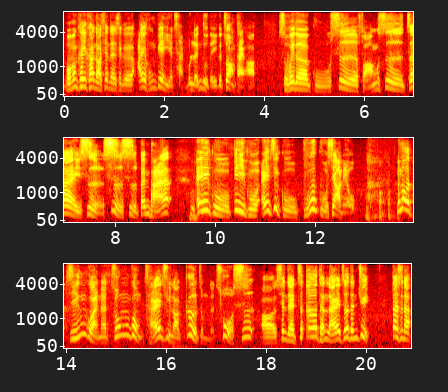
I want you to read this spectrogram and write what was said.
我们可以看到现在这个哀鸿遍野、惨不忍睹的一个状态啊，所谓的股市、房市、债市四市崩盘 A 股、B 股、H 股股股下流。那么，尽管呢，中共采取了各种的措施啊、现在折腾来折腾去，但是呢，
